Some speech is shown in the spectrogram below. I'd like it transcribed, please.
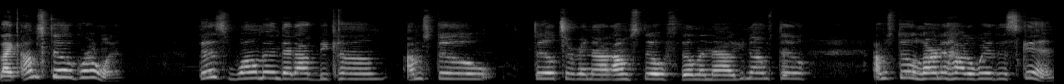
Like I'm still growing. This woman that I've become, I'm still filtering out. I'm still filling out. You know, I'm still I'm still learning how to wear this skin.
